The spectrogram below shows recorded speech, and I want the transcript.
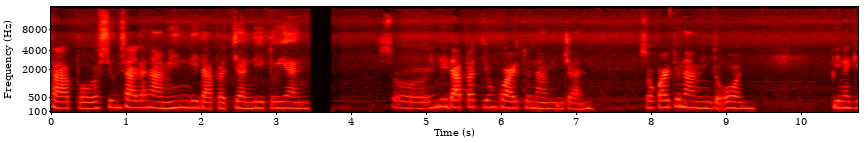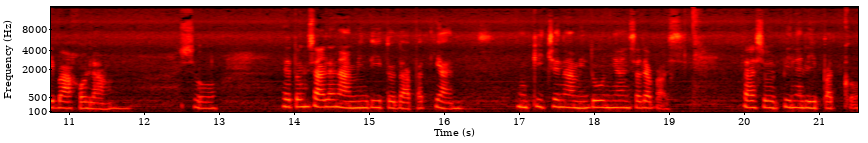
Tapos yung sala namin hindi dapat dyan. Dito yan. So, hindi dapat yung kwarto namin dyan. So, kwarto namin doon. Pinagiba ko lang. So, etong sala namin dito dapat yan. Yung kitchen namin doon yan sa labas. Kaso pinalipat ko.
